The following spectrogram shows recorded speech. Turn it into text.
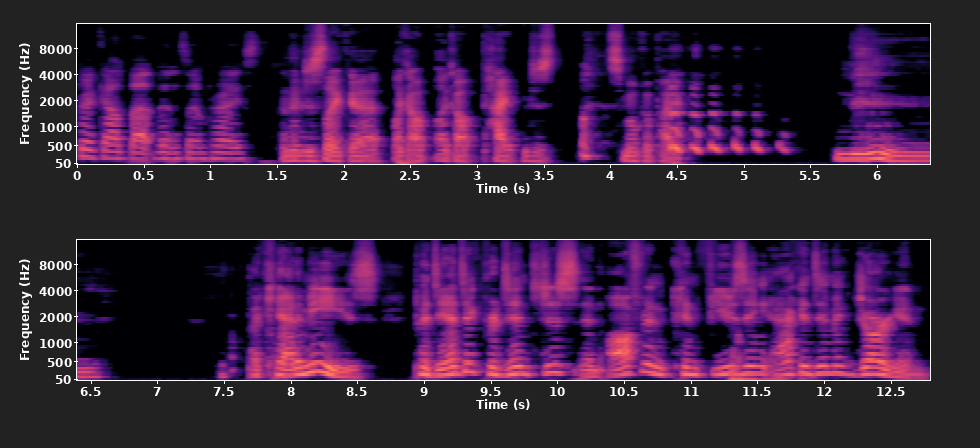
Break out that Vincent Price. and then just like a like a like a pipe, just smoke a pipe. Mm. Academese, pedantic, pretentious, and often confusing academic jargon.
